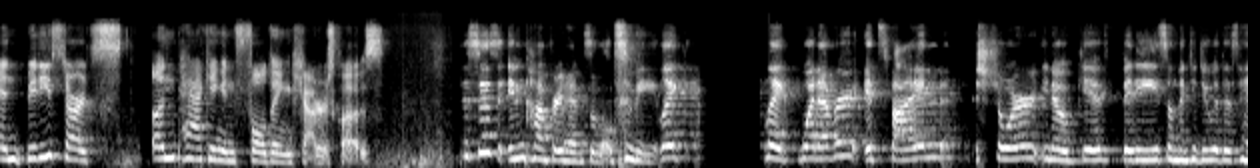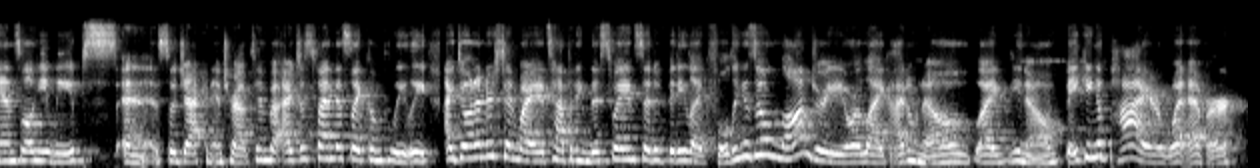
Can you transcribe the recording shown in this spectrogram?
and Bitty starts unpacking and folding Chowder's clothes. This is incomprehensible to me. Like, like whatever, it's fine. Sure, you know, give Bitty something to do with his hands while he weeps, and so Jack can interrupt him. But I just find this like completely. I don't understand why it's happening this way instead of Bitty like folding his own laundry or like I don't know, like you know, baking a pie or whatever.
